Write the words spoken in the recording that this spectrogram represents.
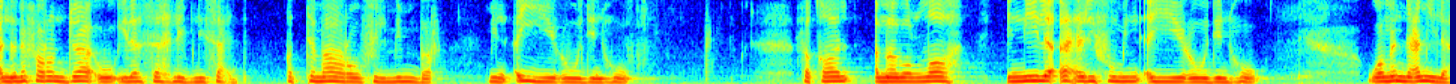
أن نفرا جاءوا إلى سهل بن سعد قد تماروا في المنبر من أي عود هو. فقال أمام الله إني لأعرف من أي عود هو. ومن عمله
